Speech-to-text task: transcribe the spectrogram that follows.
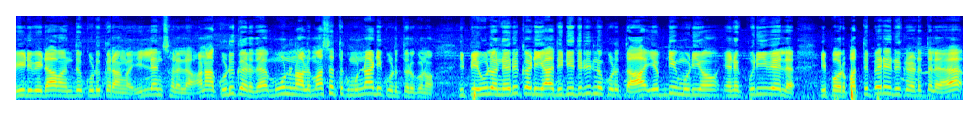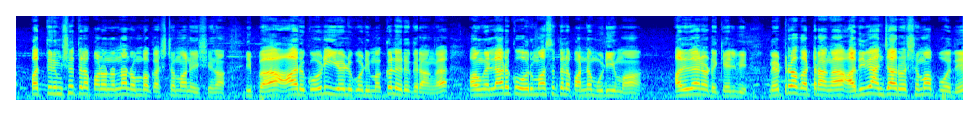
வீடு வீடாக வந்து கொடுக்குறாங்க. இல்லைன்னு சொல்லலை. ஆனால் கொடுக்குறத மூணு நாலு மாதத்துக்கு முன்னாடி கொடுத்துருக்கணும். இப்போ இவ்வளோ நெருக்கடியாக திடீர் திடீர்னு கொடுத்தா எப்படி முடியும்? எனக்கு புரியவே இல்லை. இப்போ ஒரு பத்து பேர் இருக்கிற இடத்துல பத்து நிமிஷத்தில் பண்ணணும்னா ரொம்ப கஷ்டமான விஷயம் தான் இப்போ ஆறு கோடி ஏழு கோடி மக்கள் இருக்கிறாங்க. அவங்க எல்லாருக்கும் ஒரு மாதத்தில் பண்ண முடியுமா? அதுதான் என்னோட கேள்வி. மெட்ரோ கட்டுறாங்க அதுவே அஞ்சாறு வருஷமா போகுது.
